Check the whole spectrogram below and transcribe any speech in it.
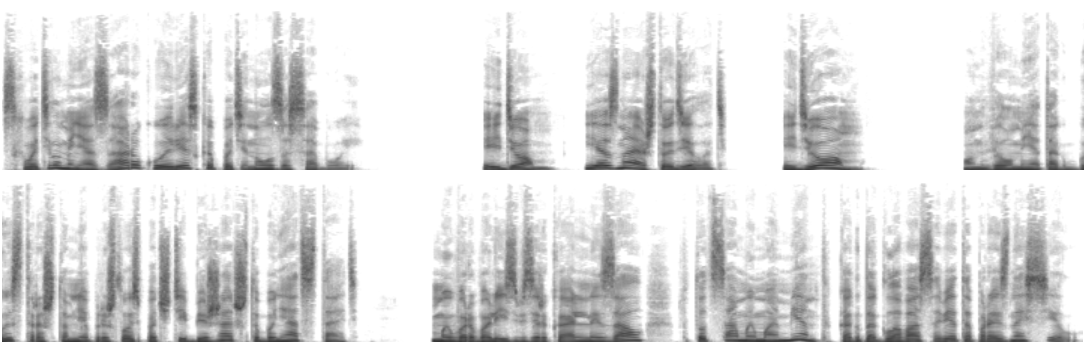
схватил меня за руку и резко потянул за собой. Идем, я знаю, что делать. Идем. Он вел меня так быстро, что мне пришлось почти бежать, чтобы не отстать. Мы ворвались в зеркальный зал в тот самый момент, когда глава совета произносил.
